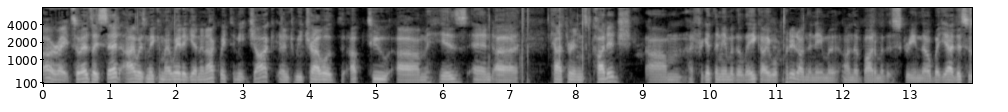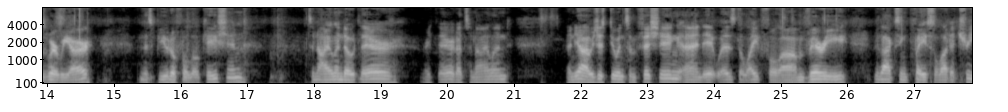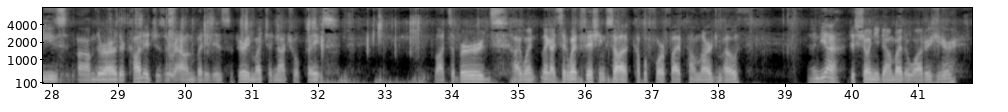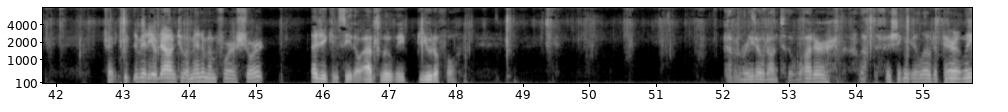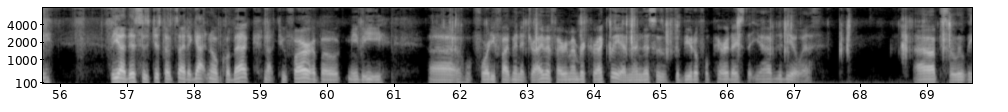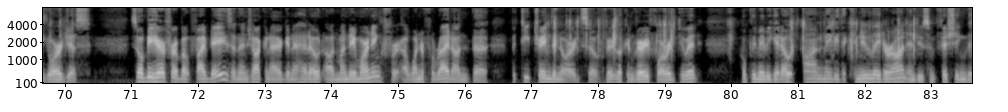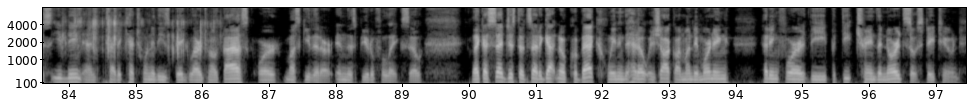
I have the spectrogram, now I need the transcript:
All right, so as I said, I was making my way to Gananoque to meet Jacques, and we traveled up to um, his and uh, Catherine's cottage. Um, I forget the name of the lake. I will put it on the name of, on the bottom of the screen though. But yeah, this is where we are in this beautiful location. It's an island out there, right there. That's an island. And yeah, I was just doing some fishing, and it was delightful. Um, very relaxing place, a lot of trees. Um, there are other cottages around, but it is very much a natural place. Lots of birds. I went, like I said, went fishing, saw a couple four or five pound largemouth. And yeah, just showing you down by the water here. Try to keep the video down to a minimum for a short. As you can see though, absolutely beautiful. Coming right out onto the water. I left the fishing reel out apparently. But yeah, this is just outside of Gatineau, Quebec, not too far, about maybe uh, 45 minute drive if I remember correctly. And then this is the beautiful paradise that you have to deal with. Absolutely gorgeous. So I'll be here for about five days and then Jacques and I are going to head out on Monday morning for a wonderful ride on the Petite Train du Nord. So very, looking very forward to it hopefully maybe get out on maybe the canoe later on and do some fishing this evening and try to catch one of these big largemouth bass or muskie that are in this beautiful lake. So like I said, just outside of Gatineau, Quebec, waiting to head out with Jacques on Monday morning, heading for the Petite Train de Nord, so stay tuned.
